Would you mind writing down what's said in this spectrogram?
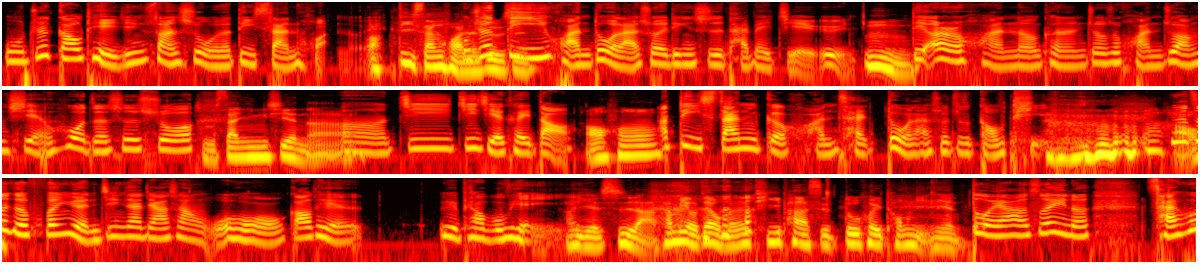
我觉得高铁已经算是我的第三环了。啊，第三环，我觉得第一环对我来说一定是台北捷运，嗯，第二环呢可能就是环状线，或者是说什么三阴线啊，嗯，机机捷可以到。哦吼，啊，第三个环才对我来说就是高铁，因为这个分远近，再加上哦，高铁。月票不便宜啊，也是啊，他没有在我们的 T Pass 都会通里面。对啊，所以呢，才会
